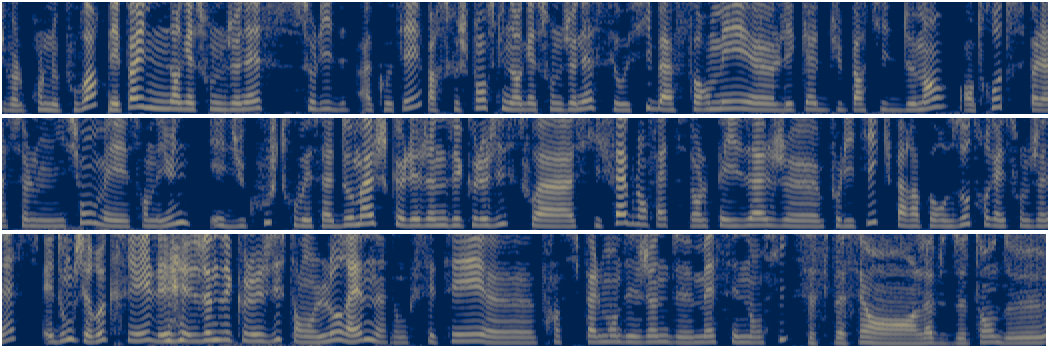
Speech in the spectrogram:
qui veulent prendre le pouvoir, n'est pas une organisation de jeunesse solide à côté, parce que je pense qu'une organisation de jeunesse, c'est aussi bah, former euh, les cadres du parti de demain, entre autres, c'est pas la seule mission, mais c'en est une. Et du coup, je trouvais ça dommage que les jeunes écologistes soient si faibles, en fait, dans le paysage euh, politique par rapport aux autres organisations de jeunesse. Et donc, j'ai recréé les jeunes écologistes en Lorraine. Donc, c'était euh, principalement des jeunes de Metz et Nancy. Ça s'est passé en laps de temps de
